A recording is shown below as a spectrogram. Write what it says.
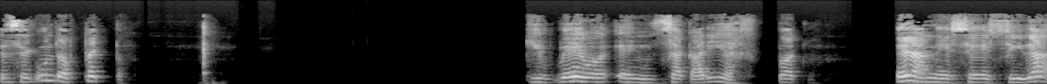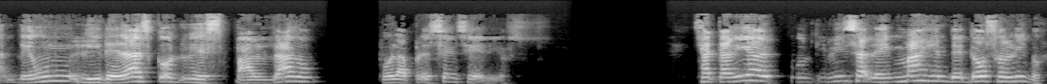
El segundo aspecto que veo en Zacarías 4 es la necesidad de un liderazgo respaldado por la presencia de Dios. Zacarías utiliza la imagen de dos olivos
